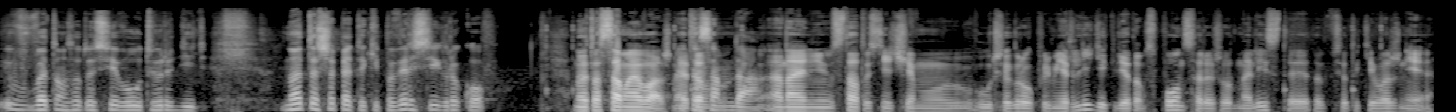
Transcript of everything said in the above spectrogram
В этом статусе его утвердить. Но это же опять-таки по версии игроков. Но это самое важное. Это, это сам, да. Она не статуснее, чем лучший игрок премьер-лиги, где там спонсоры, журналисты. Это все-таки важнее.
